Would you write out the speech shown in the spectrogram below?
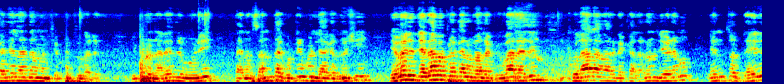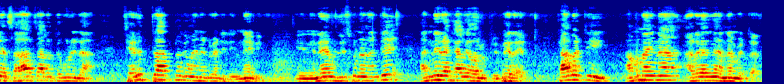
కజలన్నము అని చెప్పి చూడలేదు. ఇప్పుడు నరేంద్ర మోడీ తన సొంత కుటుంబుల్లాగా చూసి ఎవరి జనాభా ప్రకారం వాళ్ళకు ఇవ్వాలని కులాల వారి లెక్కలు అనౌన్స్ చేయడము ఎంతో ధైర్య సాహసాలతో కూడిన చరిత్రాత్మకమైనటువంటి నిర్ణయం. ఈ నిర్ణయం తీసుకున్నానంటే అన్ని రకాలుగా వాళ్ళు ప్రిపేర్ అయ్యారు. కాబట్టి అమ్మైనా అడగని అన్నం పెట్టారు.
